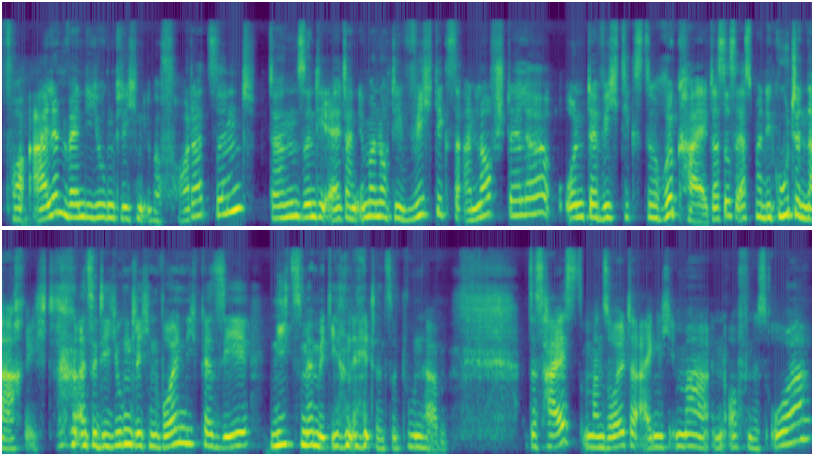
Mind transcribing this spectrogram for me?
Vor allem, wenn die Jugendlichen überfordert sind, dann sind die Eltern immer noch die wichtigste Anlaufstelle und der wichtigste Rückhalt. Das ist erstmal eine gute Nachricht. Also die Jugendlichen wollen nicht per se nichts mehr mit ihren Eltern zu tun haben. Das heißt, man sollte eigentlich immer ein offenes Ohr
